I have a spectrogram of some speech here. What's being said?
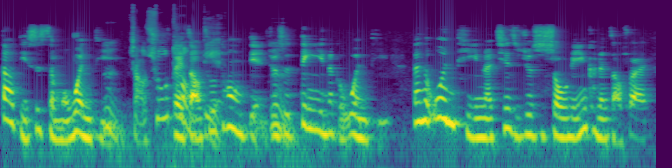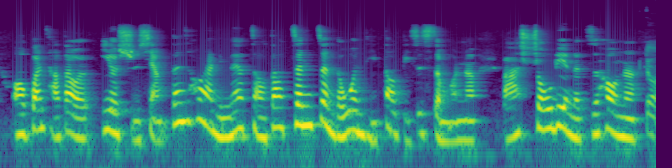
到底是什么问题？嗯、找出痛对，找出痛点就是定义那个问题。嗯、但是问题呢，其实就是收敛，你可能找出来哦，观察到一二十项，但是后来你们要找到真正的问题到底是什么呢？把它收敛了之后呢，对，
